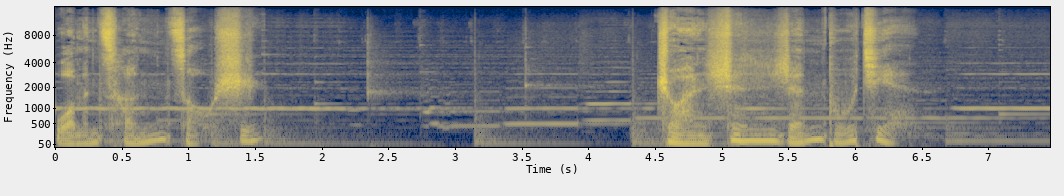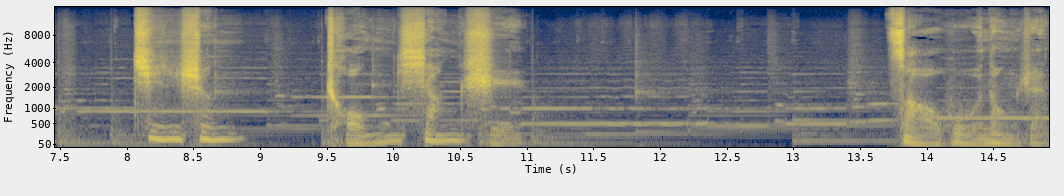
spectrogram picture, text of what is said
我们曾走失？转身人不见，今生重相识。造物弄人，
